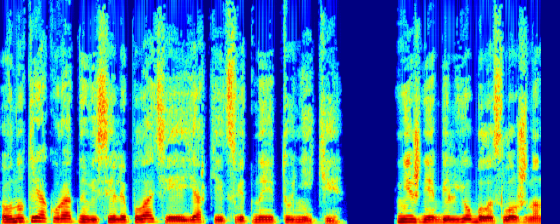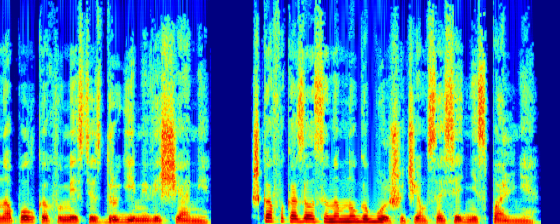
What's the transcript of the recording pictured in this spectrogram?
Внутри аккуратно висели платья и яркие цветные туники. Нижнее белье было сложено на полках вместе с другими вещами. Шкаф оказался намного больше, чем в соседней спальне.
